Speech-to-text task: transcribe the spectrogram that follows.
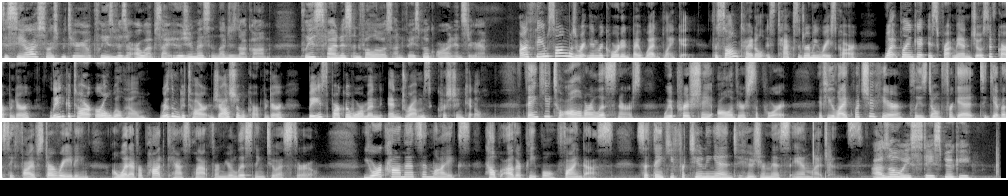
To see our source material, please visit our website, HoosierMythsandLegends.com. Please find us and follow us on Facebook or on Instagram. Our theme song was written and recorded by Wet Blanket. The song title is Taxidermy Race Car. Wet Blanket is frontman Joseph Carpenter, lead guitar Earl Wilhelm, rhythm guitar Joshua Carpenter, bass Parker Warman, and drums Christian Kittle. Thank you to all of our listeners. We appreciate all of your support. If you like what you hear, please don't forget to give us a five star rating on whatever podcast platform you're listening to us through. Your comments and likes help other people find us. So thank you for tuning in to Hoosier Myths and Legends. As always, stay spooky.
